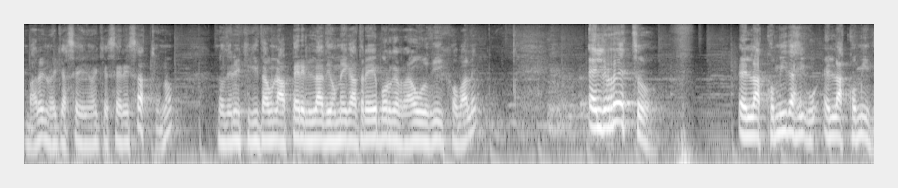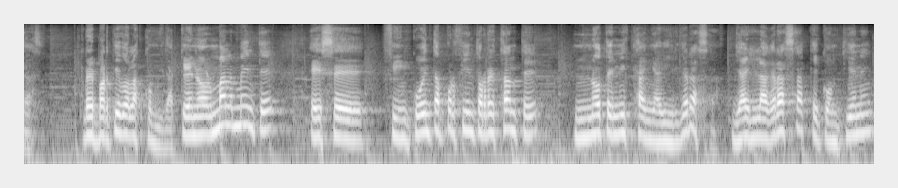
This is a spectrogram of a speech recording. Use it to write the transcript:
¿vale? No hay que, ser, no hay que ser exacto, ¿no? No tenéis que quitar una perla de omega 3 porque Raúl dijo, ¿vale? El resto en las comidas, en las comidas, repartido en las comidas, que normalmente ese 50% restante no tenéis que añadir grasa, ya es la grasa que contienen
